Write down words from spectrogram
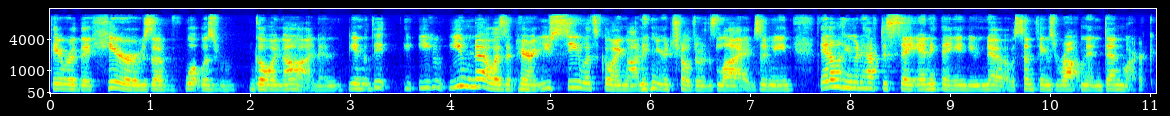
they were the hearers of what was going on. And you know you you know as a parent you see what's going on in your children's lives. I mean they don't even have to say anything and you know something's rotten in denmark.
